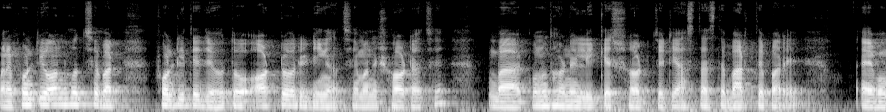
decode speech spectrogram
মানে ফোনটি অন হচ্ছে, বাট ফোনটিতে যেহেতু অটো রিডিং আছে মানে শর্ট আছে বা কোনো ধরনের লিকেজ শর্ট যেটি আস্তে আস্তে বাড়তে পারে এবং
